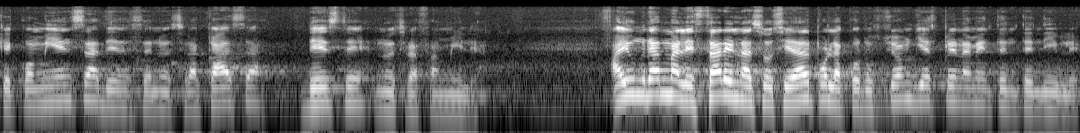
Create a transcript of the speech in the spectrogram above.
que comienza desde nuestra casa, desde nuestra familia. Hay un gran malestar en la sociedad por la corrupción y es plenamente entendible.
